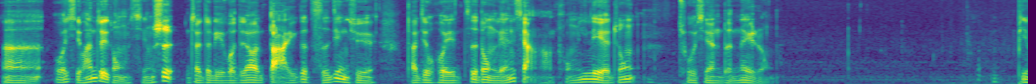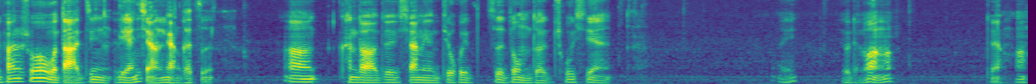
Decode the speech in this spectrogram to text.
嗯，我喜欢这种形式，在这里我只要打一个词进去，它就会自动联想啊，同一列中。出现的内容，比方说，我打进“联想”两个字，啊，看到这下面就会自动的出现，哎，有点乱啊，这样啊，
